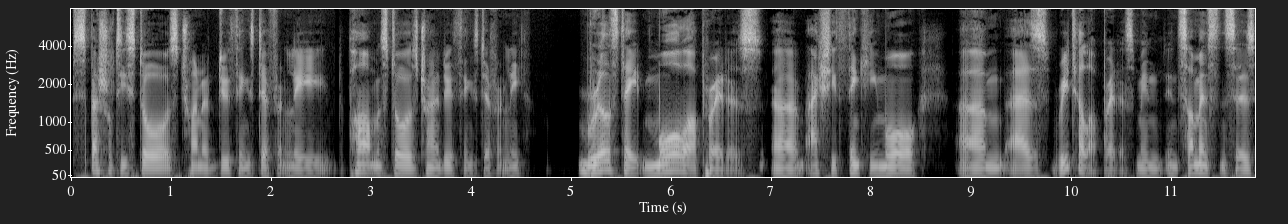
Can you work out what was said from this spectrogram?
specialty stores trying to do things differently, department stores trying to do things differently, real estate mall operators uh, actually thinking more um, as retail operators. I mean, in some instances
